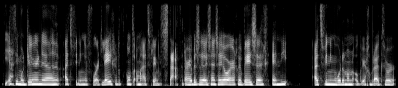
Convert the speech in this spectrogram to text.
die echt die moderne uitvindingen voor het leger, dat komt allemaal uit de Verenigde Staten. Daar hebben ze, zijn ze heel erg mee bezig. En die uitvindingen worden dan ook weer gebruikt door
